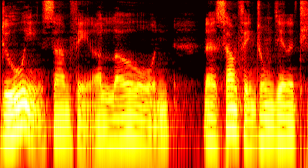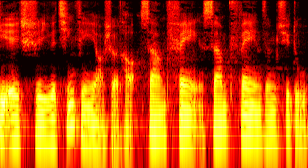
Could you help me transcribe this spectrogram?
doing something alone。那 something 中间的 th 是一个清辅音咬舌头，something，something 怎么去读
